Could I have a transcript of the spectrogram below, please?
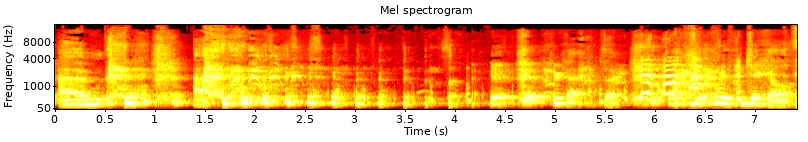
um, okay, sorry, give me the giggles.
